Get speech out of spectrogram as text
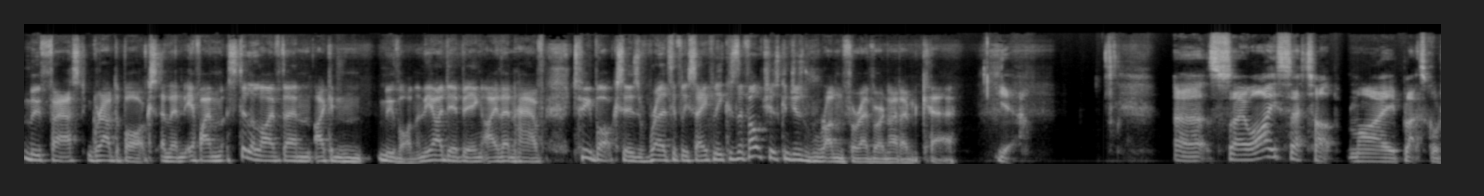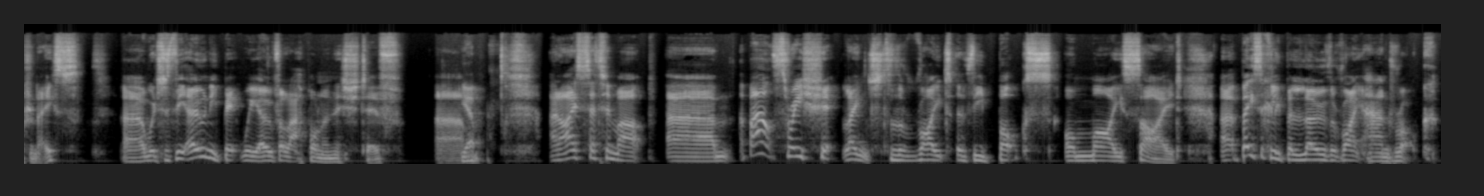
move fast, grab the box, and then if I'm still alive, then I can move on. And the idea being I then have two boxes relatively safely because the vultures can just run forever and I don't care. Yeah. Uh, so I set up my Black Squadron Ace, uh, which is the only bit we overlap on initiative. Um, Yep. And I set him up um, about three ship lengths to the right of the box on my side, uh, basically below the right hand rock.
